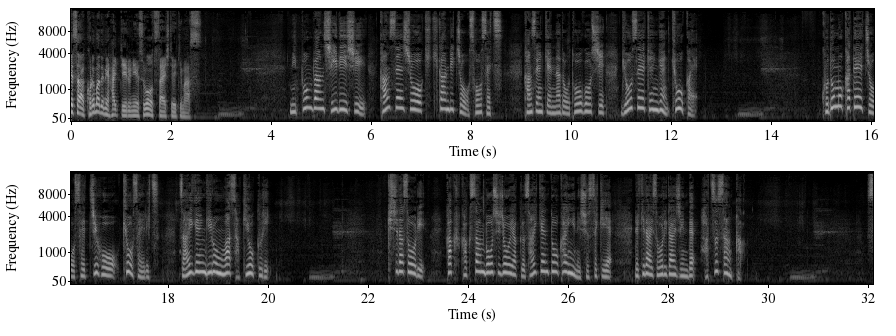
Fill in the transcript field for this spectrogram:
今朝これまでに入っているニュースをお伝えしていきます。日本版 CDC 感染症危機管理庁創設。感染研などを統合し行政権限強化へ。子ども家庭庁設置法今日成立財源議論は先送り。岸田総理核拡散防止条約再検討会議に出席へ。歴代総理大臣で初参加。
